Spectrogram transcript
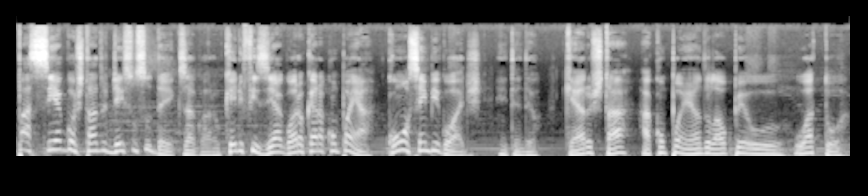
Passei a gostar do Jason Sudeikis agora. O que ele fizer agora eu quero acompanhar. Com ou sem bigode, entendeu? Quero estar acompanhando lá o, o, o ator.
